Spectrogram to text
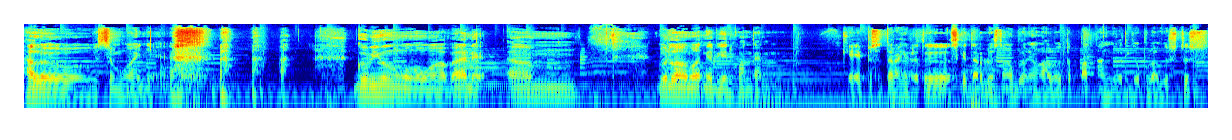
Halo semuanya. Gue bingung mau ngomong apa nih um, Gue udah lama banget gak bikin konten. Kayak episode terakhir itu sekitar 2,5 bulan yang lalu Tepat tanggal 30 Agustus.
